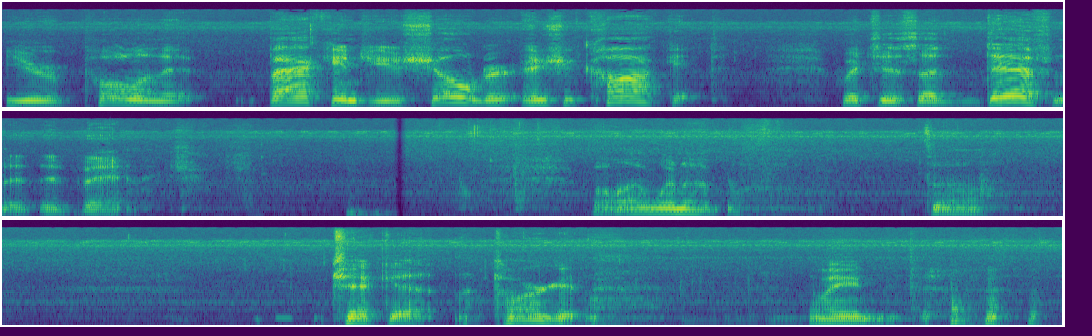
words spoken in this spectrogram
you're pulling it back into your shoulder as you cock it, which is a definite advantage. Well, I went up to check out target. I mean,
